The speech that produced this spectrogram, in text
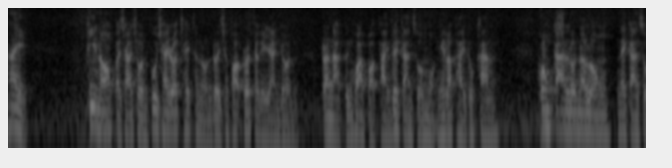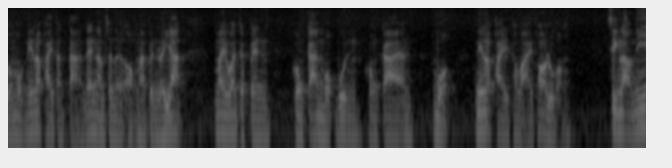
ให้พี่น้องประชาชนผู้ใช้รถใช้ถนน โดยเฉพาะรถจักรยานยนต์ตระหนักถึงความปลอดภัยด้วยการสวมหมวกนิรภัยทุกครั้ง โครงการรณรงค์ในการสวมหมวกนิรภัยต่างๆ ได้นำเสนอออกมาเป็นระยะ ไม่ว่าจะเป็นโครงการหมวกบุญ โครงการหมวกนิรภัยถวายพ่อหลวง สิ่งเหล่านี้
